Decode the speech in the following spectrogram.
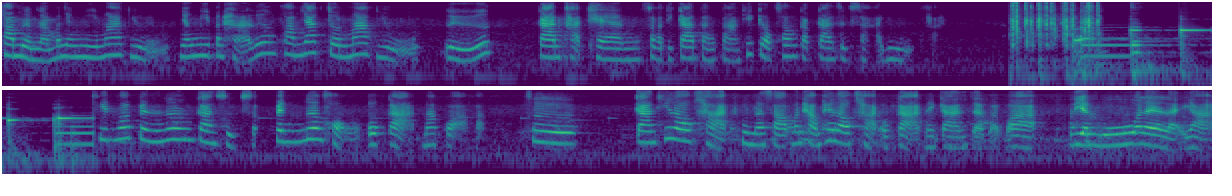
ความเหลื่อมล้ำมันยังมีมากอยู่ ยังมีปัญหาเรื่องความยากจนมากอยู่ หรือการขาดแคลนสวัสดิการต่างๆ ที่เกี่ยวข้องกับการศึกษาอยู่ค่ะ คิดว่าเป็นเรื่องการศึกษาเป็นเรื่องของโอกาสมากกว่าค่ะ คือ การที่เราขาดทุนทรัพย์มันทำให้เราขาดโอกาสในการจะแบบว่าเรียนรู้อะไรหลายอย่าง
